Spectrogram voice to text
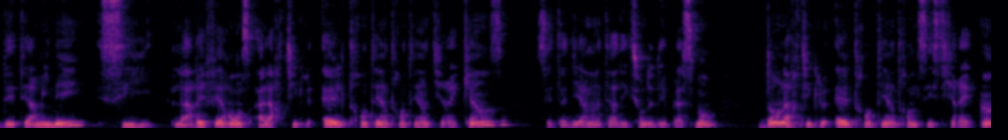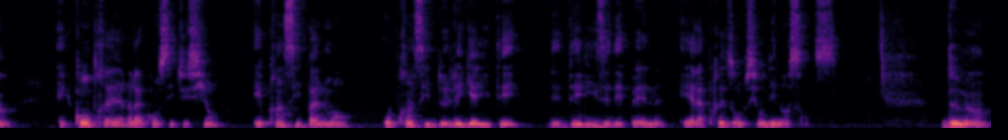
déterminé si la référence à l'article L3131-15, c'est-à-dire l'interdiction de déplacement, dans l'article L3136-1 est contraire à la Constitution et principalement au principe de l'égalité des délits et des peines et à la présomption d'innocence. Demain,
